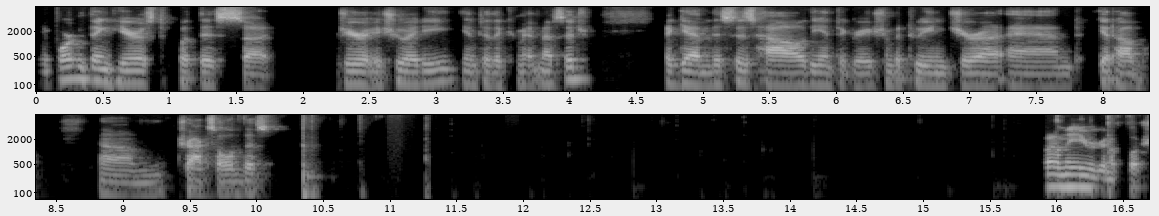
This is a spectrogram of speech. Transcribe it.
The important thing here is to put this uh, Jira issue ID into the commit message. Again, this is how the integration between Jira and GitHub um, tracks all of this. Finally, we're going to push.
